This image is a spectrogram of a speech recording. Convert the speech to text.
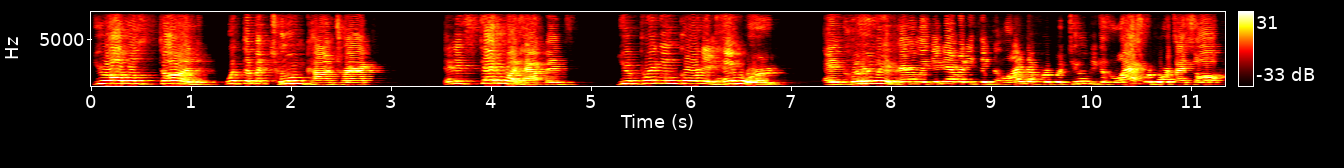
You're almost done with the Batum contract, and instead what happens? You bring in Gordon Hayward and clearly, apparently, didn't have anything that lined up for Batum because the last reports I saw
